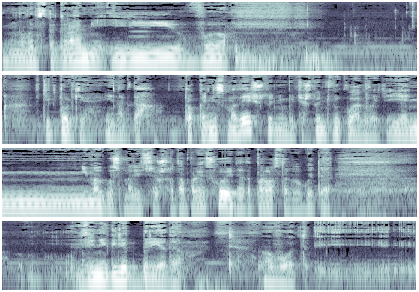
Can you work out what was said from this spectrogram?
в Инстаграме и в в ТикТоке иногда. Только не смотреть что-нибудь, а что-нибудь выкладывать. Я не могу смотреть все, что там происходит. Это просто какой-то винегрет бреда. Вот. И,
